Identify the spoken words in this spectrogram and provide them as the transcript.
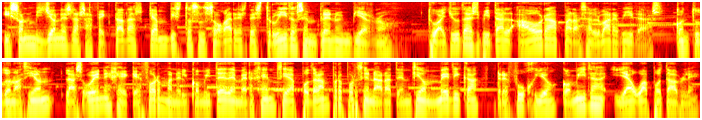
y son millones las afectadas que han visto sus hogares destruidos en pleno invierno. Tu ayuda es vital ahora para salvar vidas. Con tu donación, las ONG que forman el comité de emergencia podrán proporcionar atención médica, refugio, comida y agua potable.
